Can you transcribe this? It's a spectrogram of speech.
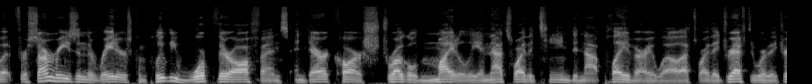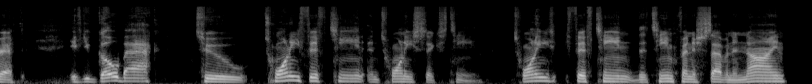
but for some reason, the Raiders completely warped their offense and Derek Carr struggled mightily. And that's why the team did not play very well. That's why they drafted where they drafted. If you go back to 2015 and 2016, 2015, the team finished seven and nine.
